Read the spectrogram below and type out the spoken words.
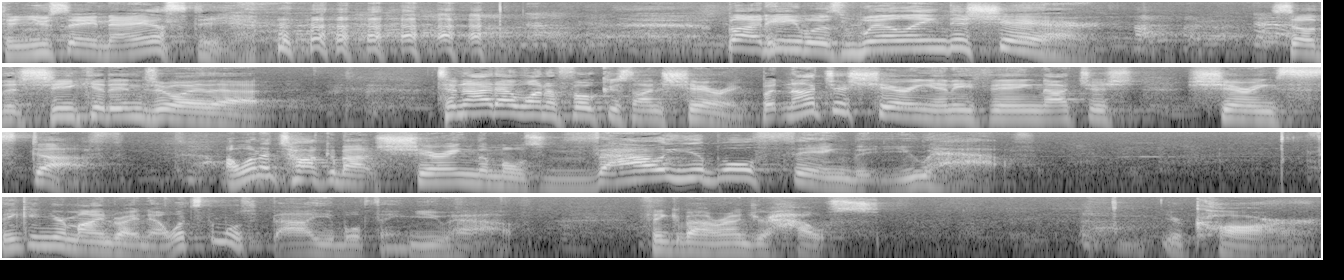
Can you say nasty? but he was willing to share so that she could enjoy that. Tonight, I want to focus on sharing, but not just sharing anything, not just sharing stuff. I want to talk about sharing the most valuable thing that you have. Think in your mind right now what's the most valuable thing you have? Think about around your house, your car,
